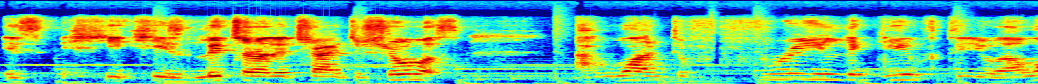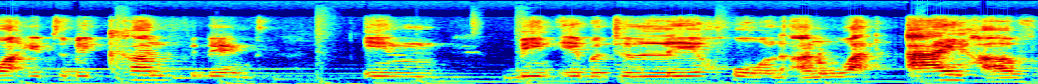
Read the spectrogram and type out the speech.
Is he, he's literally trying to show us, I want to freely give to you. I want you to be confident in being able to lay hold on what I have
